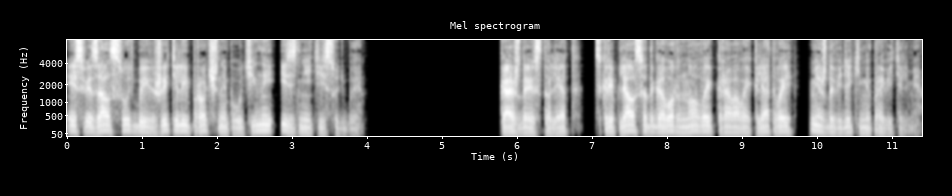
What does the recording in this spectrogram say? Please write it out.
и связал судьбы их жителей прочной паутиной из нитей судьбы. Каждые сто лет скреплялся договор новой кровавой клятвой между великими правителями.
